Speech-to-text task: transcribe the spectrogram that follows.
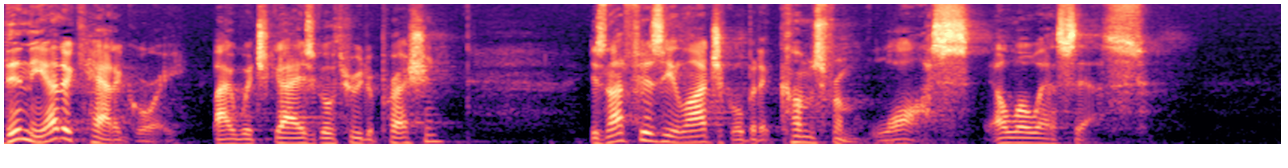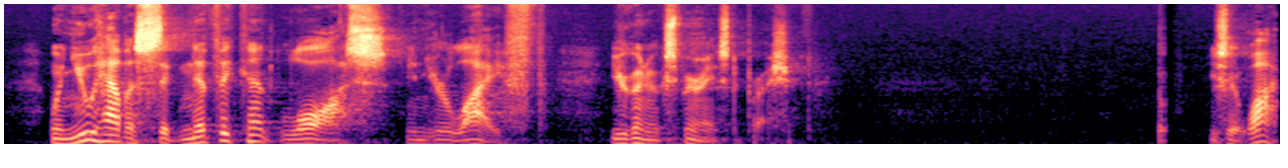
Then the other category by which guys go through depression is not physiological, but it comes from loss, L O S S. When you have a significant loss in your life, you're going to experience depression. You say, why?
